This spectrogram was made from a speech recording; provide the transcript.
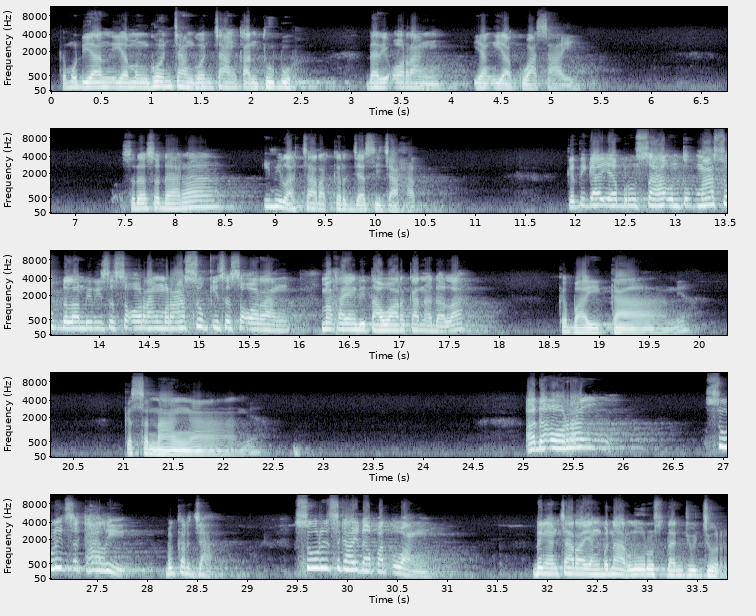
Kemudian ia menggoncang-goncangkan tubuh dari orang yang ia kuasai. Saudara-saudara, inilah cara kerja si jahat. Ketika ia berusaha untuk masuk dalam diri seseorang, merasuki seseorang, maka yang ditawarkan adalah kebaikan, ya, kesenangan. Ya. Ada orang sulit sekali bekerja, Sulit sekali dapat uang dengan cara yang benar, lurus dan jujur.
